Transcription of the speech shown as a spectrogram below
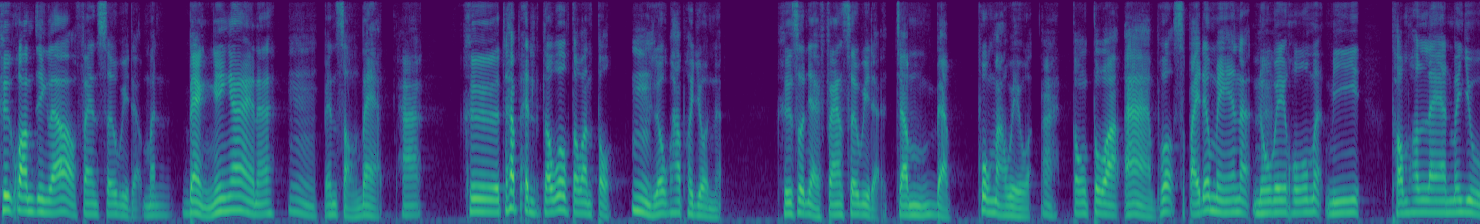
คือความจริงแล้วแฟนเซอร์วิสอะมันแบ่งง่าย ๆ นะอืมเป็นสองแบบฮะคือถ้าเป็นตะวันตะวันตกอืมโลกภาพยนตร์อะคือส่วนใหญ่แฟนเซอร์วิสอะจำแบบพวกมาเวลอะอะตรงตัวอ่าพวกสไปเดอร์แมนอะโนเวโฮมอะมีทอมฮอลแลนด์มาอยู่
